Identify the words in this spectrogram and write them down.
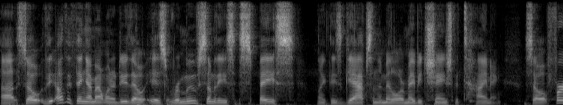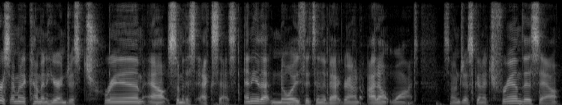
Uh, so the other thing I might want to do, though, is remove some of these space, like these gaps in the middle, or maybe change the timing. So first, I'm going to come in here and just trim out some of this excess. Any of that noise that's in the background, I don't want. So I'm just going to trim this out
